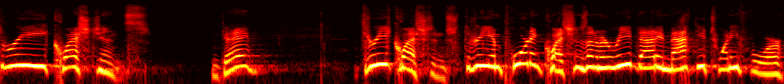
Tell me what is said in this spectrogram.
three questions. Okay? Three questions, three important questions. And I'm going to read that in Matthew 24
